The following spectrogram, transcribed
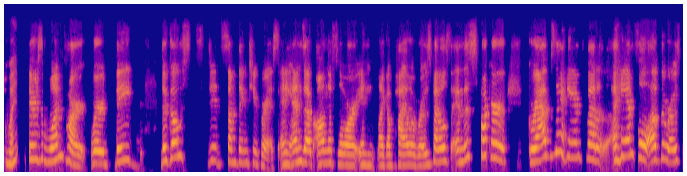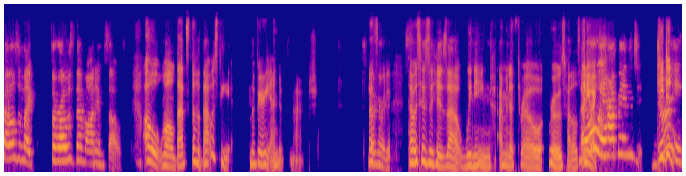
What? There's one part where they, the ghosts did something to Chris and he ends up on the floor in like a pile of rose petals. And this fucker grabs a handful, a handful of the rose petals and like throws them on himself. Oh well, that's the that was the the very end of the match. That's-. That was his his uh winning. I'm gonna throw rose petals. Anyway, no, it happened He did- during.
